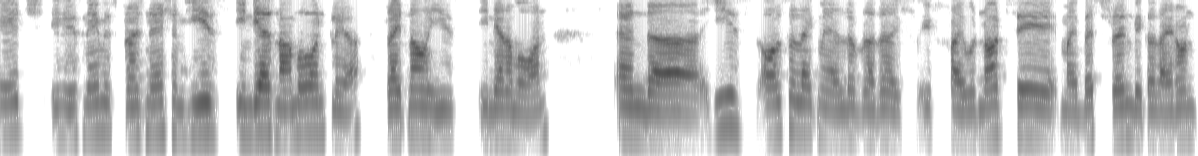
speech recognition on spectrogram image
age. His name is prajnesh and he is india's number one player. Right now he's india number one. And uh, he's also like my elder brother if if i would not say my best friend because i don't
